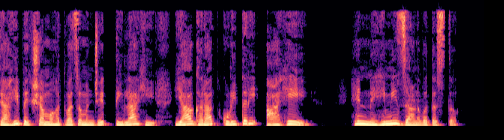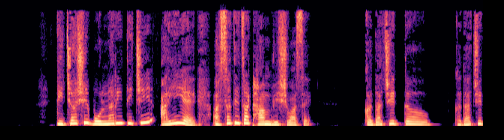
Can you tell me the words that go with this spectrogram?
त्याहीपेक्षा महत्वाचं म्हणजे तिलाही या घरात कुणीतरी आहे हे नेहमी जाणवत असतं. तिच्याशी बोलणारी तिची आई आहे असा तिचा ठाम विश्वास आहे. कदाचित कदाचित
